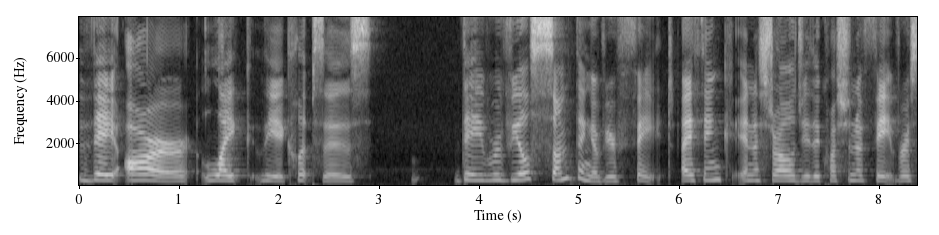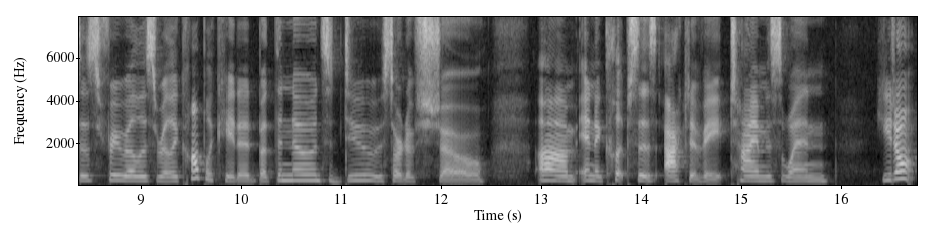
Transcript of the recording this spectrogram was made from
they are like the eclipses, they reveal something of your fate. I think in astrology, the question of fate versus free will is really complicated, but the nodes do sort of show, um, and eclipses activate times when you don't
